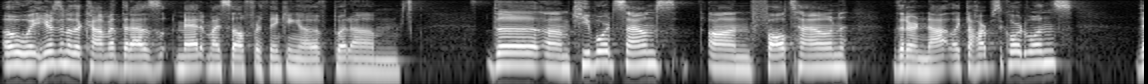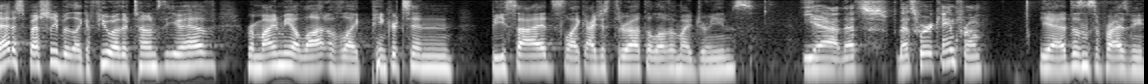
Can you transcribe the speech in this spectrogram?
Oh wait, here's another comment that I was mad at myself for thinking of, but um, the um, keyboard sounds on Fall Town that are not like the harpsichord ones. That especially, but like a few other tones that you have remind me a lot of like Pinkerton B sides. Like I just threw out the love of my dreams. Yeah, that's that's where it came from. Yeah, it doesn't surprise me.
